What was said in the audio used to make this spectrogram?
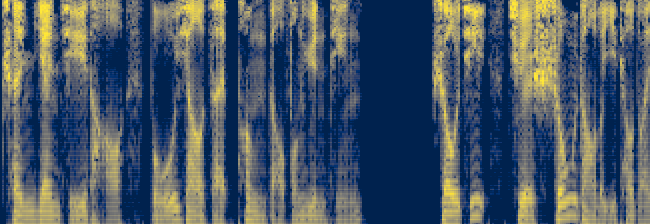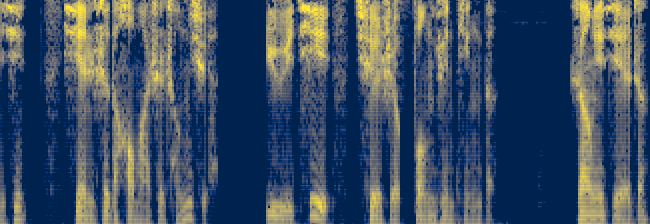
陈燕祈祷不要再碰到冯韵婷，手机却收到了一条短信，显示的号码是程雪，语气却是冯韵婷的，上面写着：“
